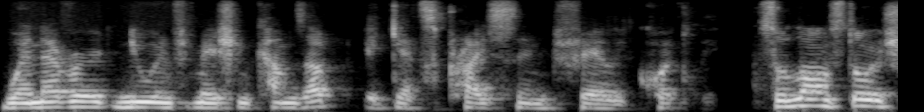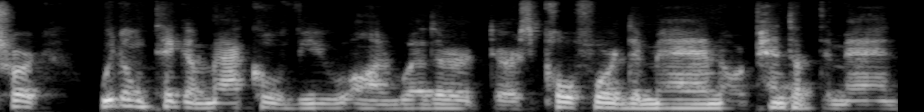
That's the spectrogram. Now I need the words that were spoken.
whenever new information comes up, it gets priced in fairly quickly. So long story short, we don't take a macro view on whether there's pull forward demand or pent up demand.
